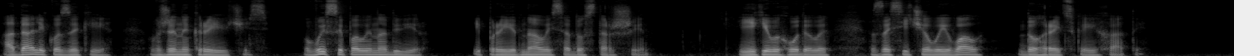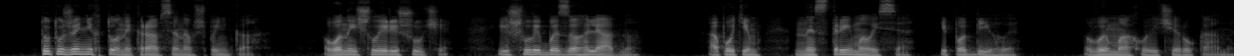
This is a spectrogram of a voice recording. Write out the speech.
а далі козаки, вже не криючись, висипали на двір і приєдналися до старшин, які виходили за січовий вал до грецької хати. Тут уже ніхто не крався на вшпиньках. Вони йшли рішуче, йшли безоглядно, а потім не стрималися і побігли, вимахуючи руками.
